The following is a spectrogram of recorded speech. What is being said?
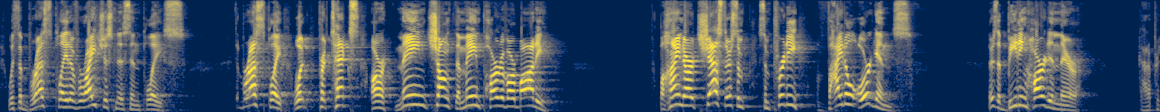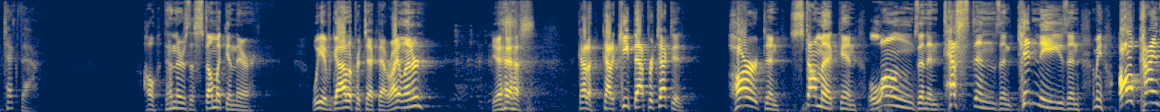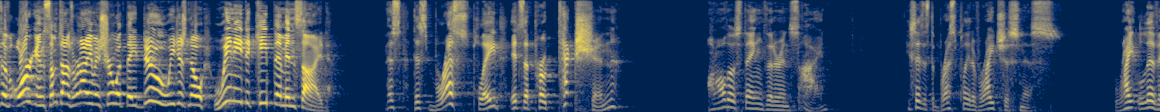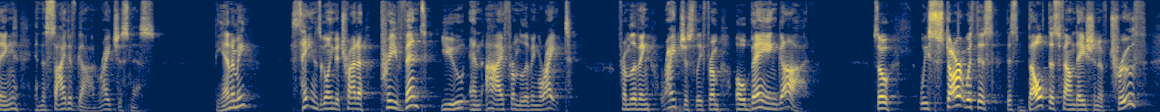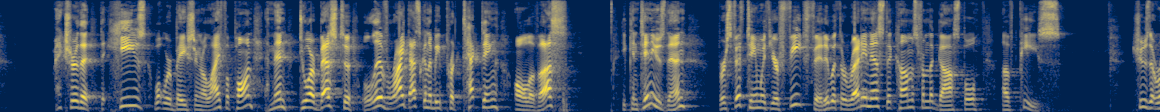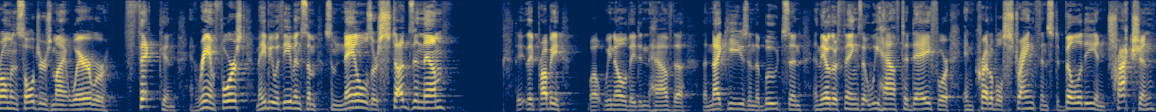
with the breastplate of righteousness in place. The breastplate, what protects our main chunk, the main part of our body. Behind our chest, there's some, some pretty vital organs. There's a beating heart in there. Got to protect that. Oh, then there's the stomach in there. We have got to protect that, right, Leonard? Yes. Gotta, gotta keep that protected. Heart and stomach and lungs and intestines and kidneys and, I mean, all kinds of organs. Sometimes we're not even sure what they do. We just know we need to keep them inside. This, this breastplate, it's a protection on all those things that are inside. He says it's the breastplate of righteousness, right living in the sight of God, righteousness. The enemy, Satan's going to try to prevent you and I from living right, from living righteously, from obeying God. So we start with this, this belt, this foundation of truth. Make sure that, that He's what we're basing our life upon, and then do our best to live right. That's going to be protecting all of us. He continues then, verse 15, with your feet fitted with the readiness that comes from the gospel of peace. Shoes that Roman soldiers might wear were thick and, and reinforced, maybe with even some, some nails or studs in them. They, they probably, well, we know they didn't have the, the Nikes and the boots and, and the other things that we have today for incredible strength and stability and traction.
